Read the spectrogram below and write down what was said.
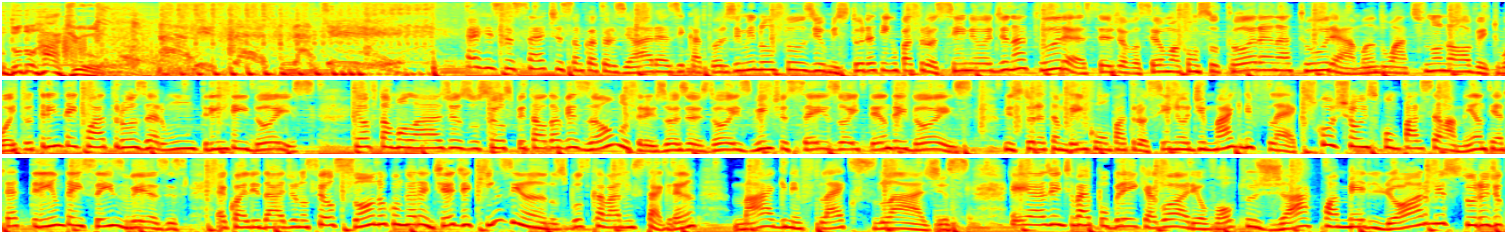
Conteúdo do rádio. RC7 são 14 horas e 14 minutos e o Mistura tem o patrocínio de Natura. Seja você uma consultora Natura. Manda um ato no 988-340132. E oftalmolages, o seu Hospital da Visão no 3222-2682. Mistura também com o patrocínio de Magniflex. Colchões com parcelamento em até 36 vezes. É qualidade no seu sono com garantia de 15 anos. Busca lá no Instagram Magniflex Lages. E a gente vai pro break agora e eu volto já com a melhor mistura de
